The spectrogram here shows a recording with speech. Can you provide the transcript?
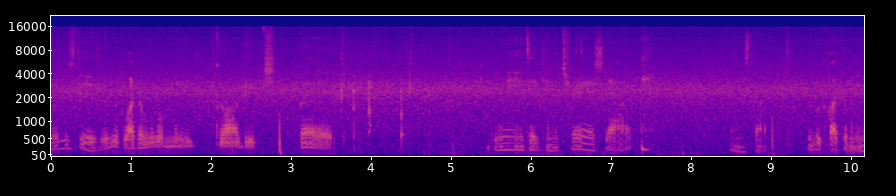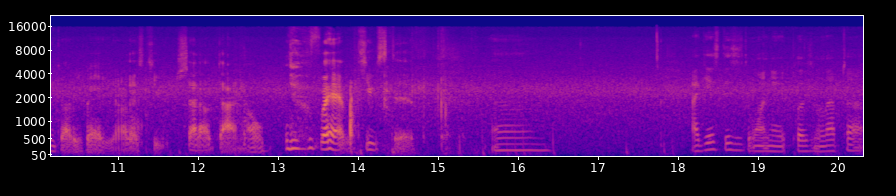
What is this? It looks like a little mini garbage bag. But we ain't taking the trash out. It looks like a mini garbage bag, y'all. That's cute. Shout out Dymo for having cute stuff. Um, I guess this is the one that plugs in the laptop.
